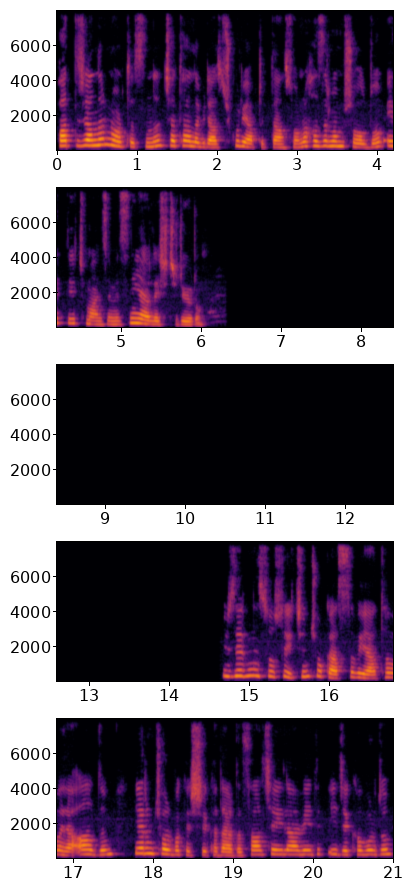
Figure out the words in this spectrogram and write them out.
Patlıcanların ortasını çatalla biraz çukur yaptıktan sonra hazırlamış olduğum etli iç malzemesini yerleştiriyorum. Üzerinin sosu için çok az sıvı yağ tavaya aldım. Yarım çorba kaşığı kadar da salça ilave edip iyice kavurdum.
